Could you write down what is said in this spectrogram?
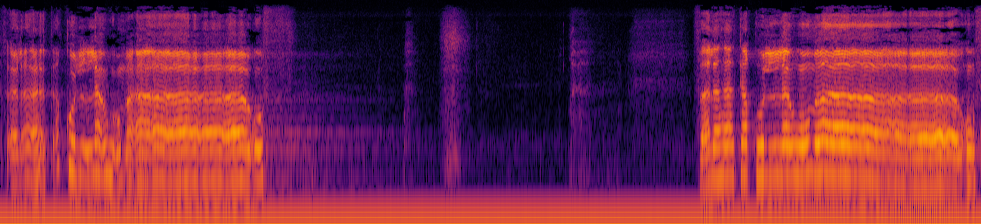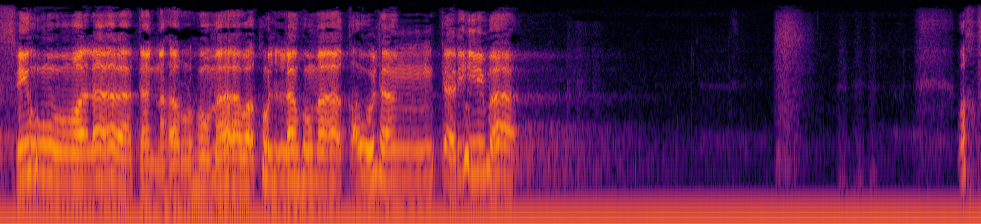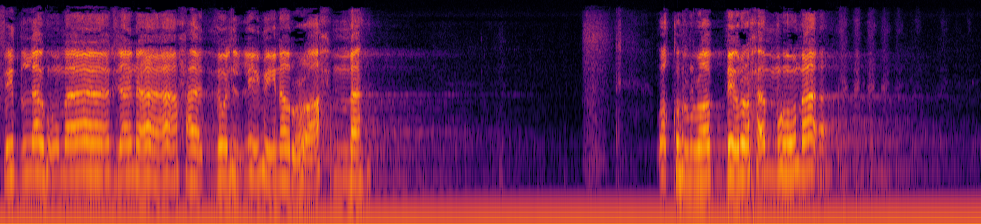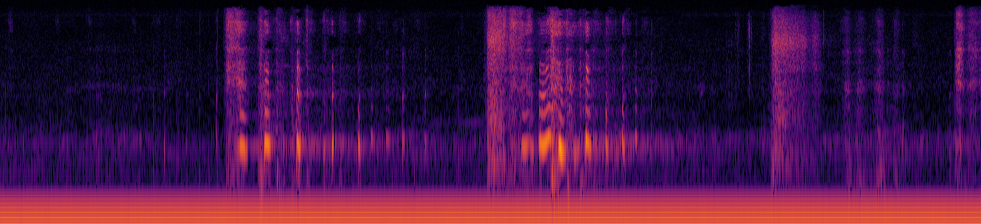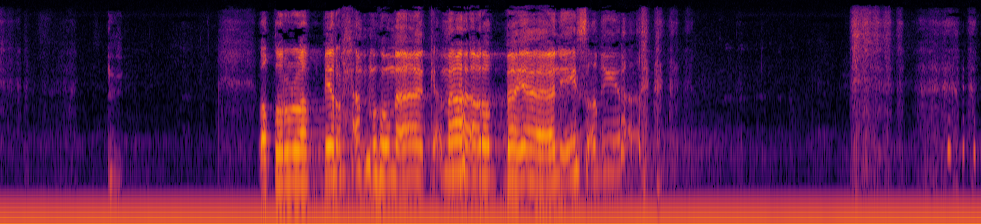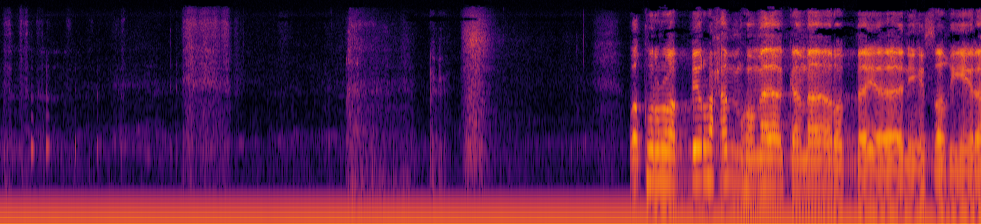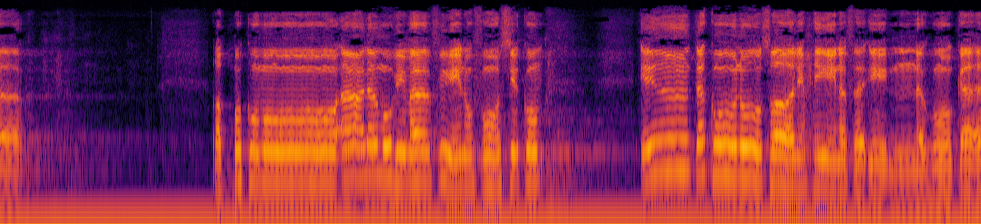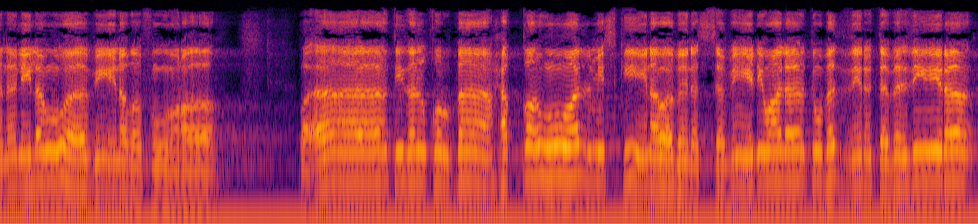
فلا تقل لهما أف. فلا تقل لهما أف ولا تنهرهما وقل لهما قولا كريما. واخفض لهما جناح الذل من الرحمة. وقل رب ارحمهما. وقل رب ارحمهما كما ربياني صغيرا. وقل رب ارحمهما كما ربياني صغيرا. ربكم أعلم بما في نفوسكم. إن تكونوا صالحين فإنه كان للوابين غفورا. وآت ذا القربى حقه والمسكين وابن السبيل ولا تبذر تبذيرا.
